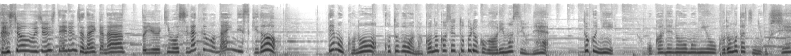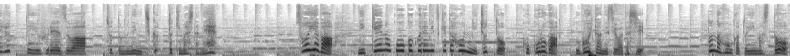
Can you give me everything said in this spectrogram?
多少矛盾しているんじゃないかなという気もしなくもないんですけどでもこの言葉はなかなか説得力がありますよね。特にお金の重みを子供たちに教えるっていうフレーズはちょっと胸にチクッときましたね。そういえば日経の広告で見つけた本にちょっと心が動いたんですよ私。どんな本かと言いますと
